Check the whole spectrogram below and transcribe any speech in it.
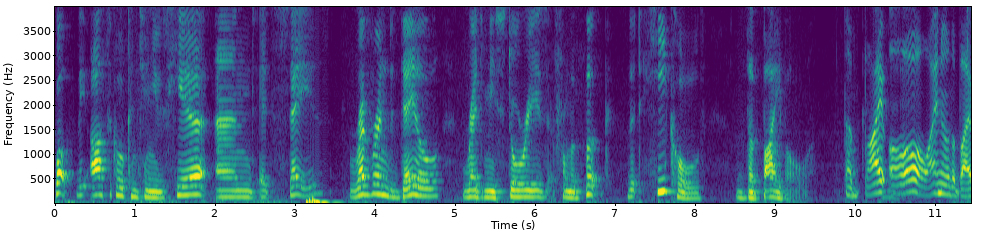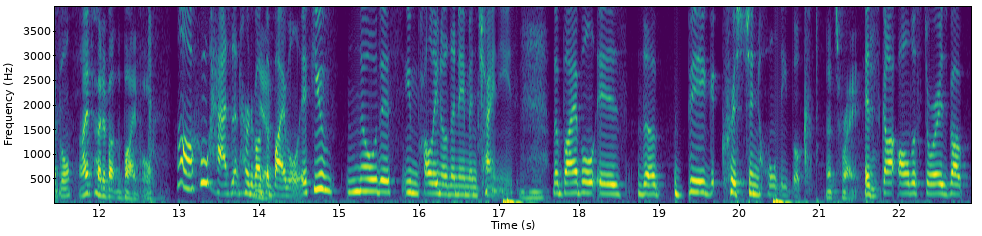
Well, the article continues here and it says Reverend Dale read me stories from a book that he called the Bible. The Bible. Oh, I know the Bible. I've heard about the Bible. Oh, who hasn't heard about Yeah. the Bible? If you know this, you probably know the name in Chinese. Mm-hmm. The Bible is the big Christian holy book. That's right. It's got all the stories about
